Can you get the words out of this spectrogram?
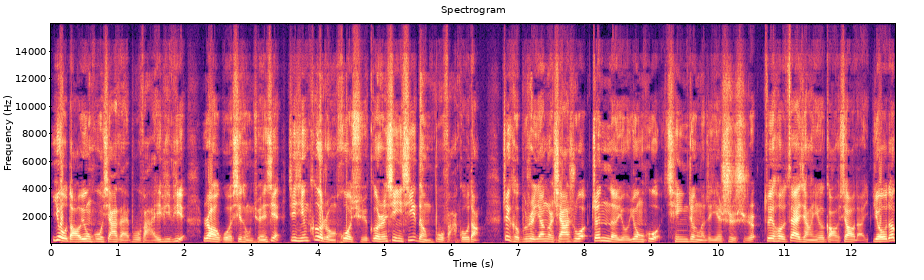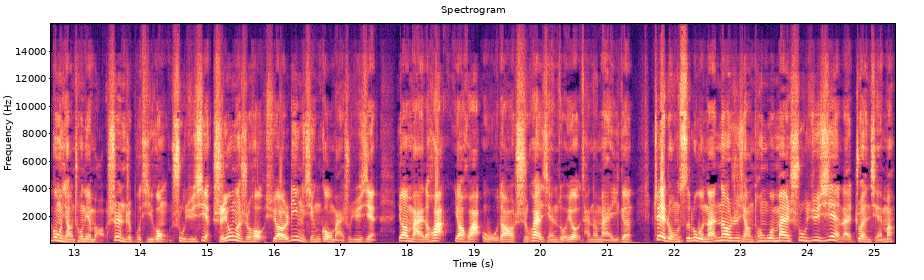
诱导用户下载不法 APP，绕过系统权限，进行各种获取个人信息等不法勾当。这可不是秧歌瞎说，真的有用户亲证了这些事实。最后再讲一个搞笑的，有的共享充电宝甚至不提供数据线，使用的时候需要另行购买数据线，要买的话要花五到十块钱左右才能买一根。这种思路难道是想通过卖数据线来赚钱吗？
